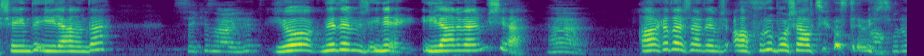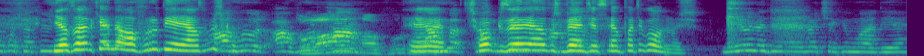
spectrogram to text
Şeyinde ilanında. 8 aylık. Yok ne demiş? İne, ilanı vermiş ya. He. Arkadaşlar demiş afuru boşaltıyoruz demiş. Ahuru boşaltıyor. Yazarken de afuru diye yazmış. Ahur Doğal tam. afur. Evet, Tam da- tam çok güzel yazmış tam bence. Sempatik olmuş. Niye öyle diyor elbet çekim var diye?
